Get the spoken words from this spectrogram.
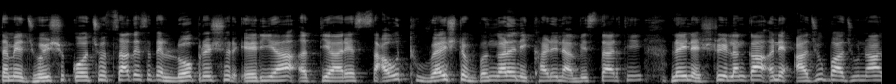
તમે જોઈ શકો છો. સાથે સાથે લો પ્રેશર એરિયા અત્યારે સાઉથ વેસ્ટ બંગાળની ખાડીના વિસ્તારથી લઈને શ્રીલંકા અને આજુબાજુના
